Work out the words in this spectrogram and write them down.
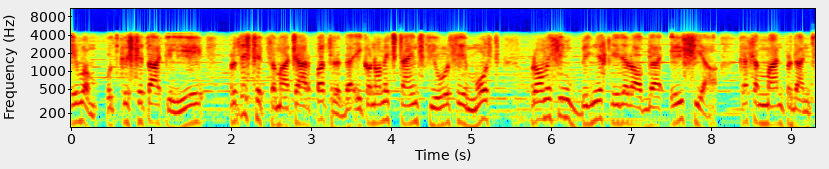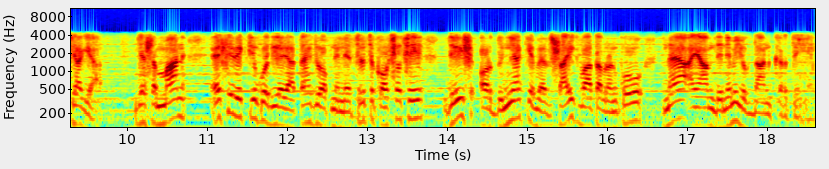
एवं उत्कृष्टता के लिए प्रतिष्ठित समाचार पत्र द इकोनॉमिक्स टाइम्स की ओर से most promising business leader of the Asia का सम्मान प्रदान किया गया। यह सम्मान ऐसे व्यक्तियों को दिया जाता है जो अपने नेतृत्व कौशल से देश और दुनिया के व्यावसायिक वातावरण को नया आयाम देने में योगदान करते हैं।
